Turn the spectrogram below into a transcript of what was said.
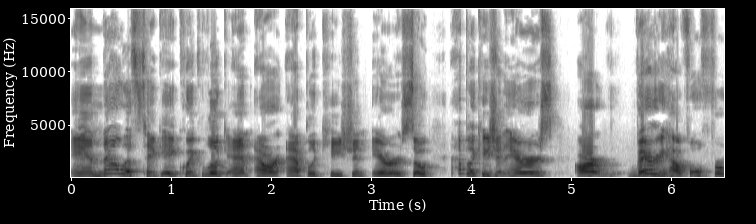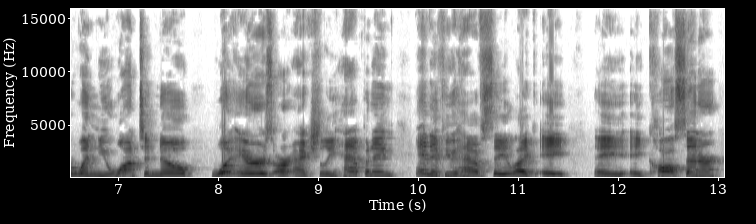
And now let's take a quick look at our application errors. So application errors are very helpful for when you want to know what errors are actually happening and if you have, say, like a a, a call center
